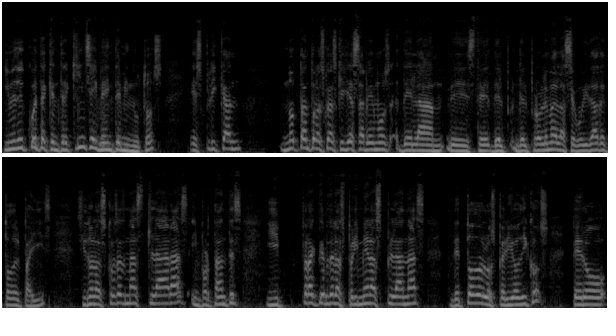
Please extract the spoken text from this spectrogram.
y me doy cuenta que entre 15 y 20 minutos explican no tanto las cosas que ya sabemos de la, este, del, del problema de la seguridad de todo el país, sino las cosas más claras, importantes y prácticamente las primeras planas de todos los periódicos, pero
